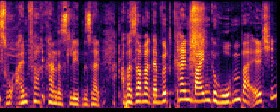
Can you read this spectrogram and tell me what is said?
So einfach kann das Leben sein. Aber sag mal, da wird kein Bein gehoben bei Elchen?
